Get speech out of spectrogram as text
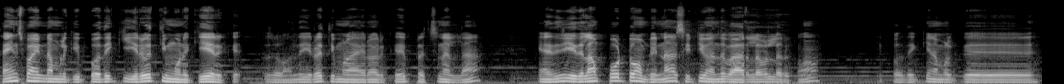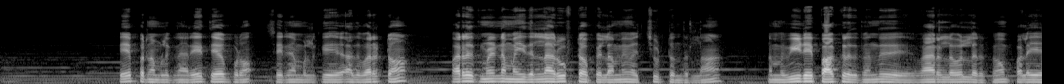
சயின்ஸ் பாயிண்ட் நம்மளுக்கு இப்போதைக்கு இருபத்தி மூணு கே இருக்குது ஸோ வந்து இருபத்தி மூணாயிரம் இருக்குது பிரச்சனை இல்லை. எனக்கு இதெல்லாம் போட்டோம் அப்படின்னா சிட்டி வந்து வேறு லெவலில் இருக்கும். இப்போதைக்கு நம்மளுக்கு பேப்பர் நம்மளுக்கு நிறைய தேவைப்படும். சரி நம்மளுக்கு அது வரட்டும். வர்றதுக்கு முன்னாடி நம்ம இதெல்லாம் ரூஃப் டாப் எல்லாமே வச்சு விட்டு வந்துடலாம். நம்ம வீடே பார்க்குறதுக்கு வந்து வேறு லெவலில் இருக்கும். பழைய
